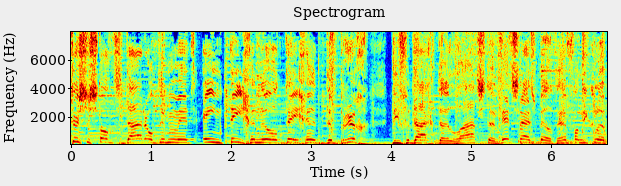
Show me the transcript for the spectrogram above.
Tussenstand daar op dit moment 1 tegen 0 tegen de Brug... die vandaag de laatste wedstrijd speelt hè, van die club.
